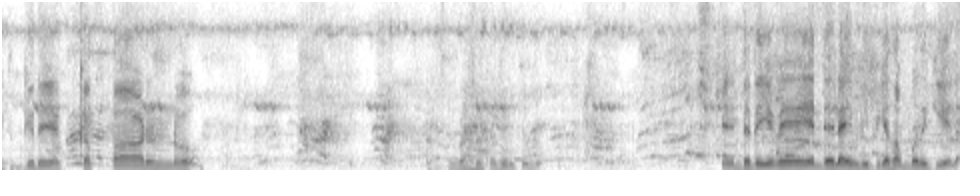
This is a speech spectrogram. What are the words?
ഇങ്ങനെയൊക്കെ പാടുണ്ടോ? എന്റെ എന്റെ ദൈവമേ എന്റെ ലൈവ് ഇടിപ്പിക്കാൻ സമ്മതിക്കുകയില്ല.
